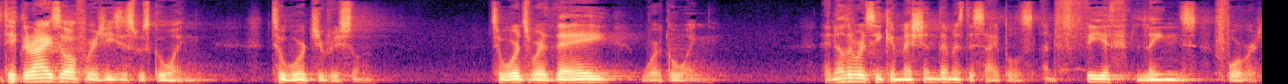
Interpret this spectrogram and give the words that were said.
to take their eyes off where Jesus was going toward Jerusalem. towards where they were going. In other words, he commissioned them as disciples, and faith leans forward.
